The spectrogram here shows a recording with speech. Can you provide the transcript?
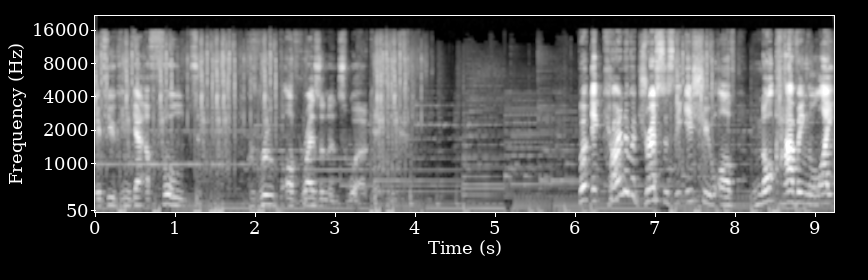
If you can get a full group of resonance working. But it kind of addresses the issue of not having light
